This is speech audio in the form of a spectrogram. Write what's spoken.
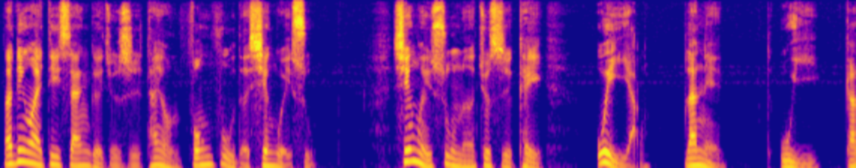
那另外第三个就是它有很丰富的纤维素，纤维素呢，就是可以喂养让你胃。它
